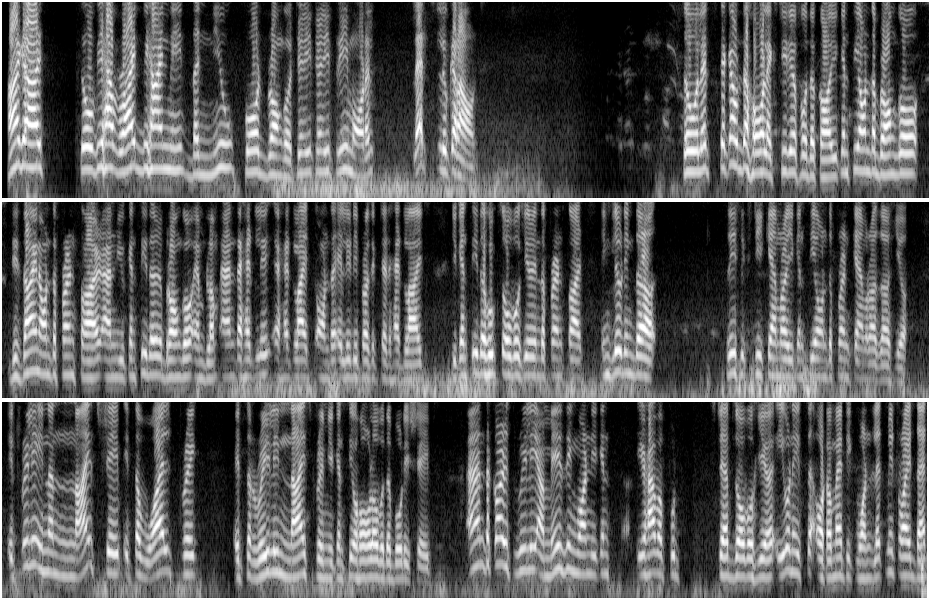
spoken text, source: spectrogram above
Hi guys, so we have right behind me the new Ford Bronco 2023 model. Let's look around. So let's check out the whole exterior for the car. You can see on the Bronco design on the front side and you can see the Bronco emblem and the headli- uh, headlights on the LED projected headlights. You can see the hooks over here in the front side including the 360 camera you can see on the front cameras are here it's really in a nice shape. It's a wild trick. It's a really nice trim. You can see all over the body shapes. And the car is really amazing one. You can you have a foot steps over here. Even it's an automatic one let me try that.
